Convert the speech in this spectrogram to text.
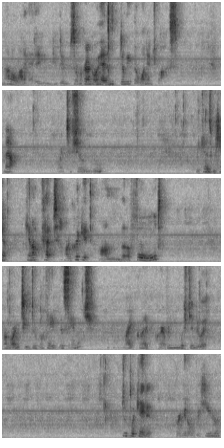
not a lot of editing to do. So we're going to go ahead and delete the one inch box. Now, I'm going to show you, because we can't, cannot cut on Cricut on the fold, we're going to duplicate this image. Right click, wherever you wish to do it. Duplicate it, bring it over here.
